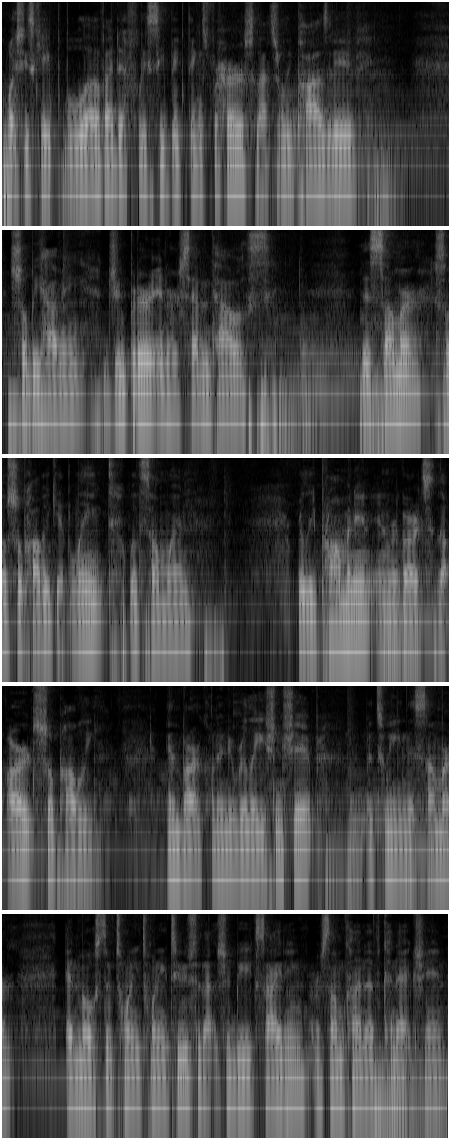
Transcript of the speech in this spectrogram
what she's capable of. I definitely see big things for her, so that's really positive. She'll be having Jupiter in her seventh house this summer, so she'll probably get linked with someone really prominent in regards to the arts. She'll probably embark on a new relationship between this summer and most of 2022, so that should be exciting, or some kind of connection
